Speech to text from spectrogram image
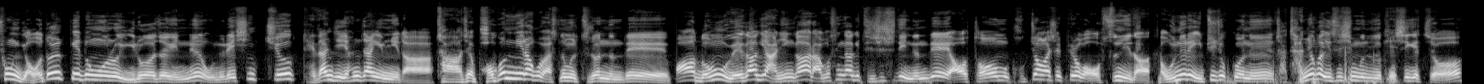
총 8개 동으로 이루어져 있는 오늘의 신축 대단지 현장입니다. 자 제가 법원리라고 말씀을 드렸는데 아 너무 외곽이 아닌가 라고 생각이 드실 수도 있는데 어, 너무 걱정하실 필요가 없습니다. 오늘의 입지 조건은 자 자녀가 있으신 분들도 계시겠죠?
